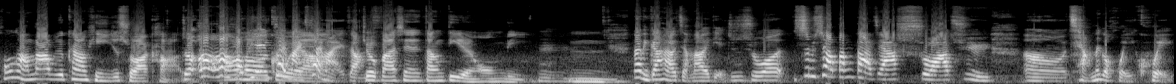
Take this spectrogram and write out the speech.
通常大家不就看到便宜就刷卡了，就哦哦，好便宜，快买快买这样，就发现当地人 only。嗯嗯，那你刚才还有讲到一点，就是说是不是要帮大家刷去呃抢那个回馈？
